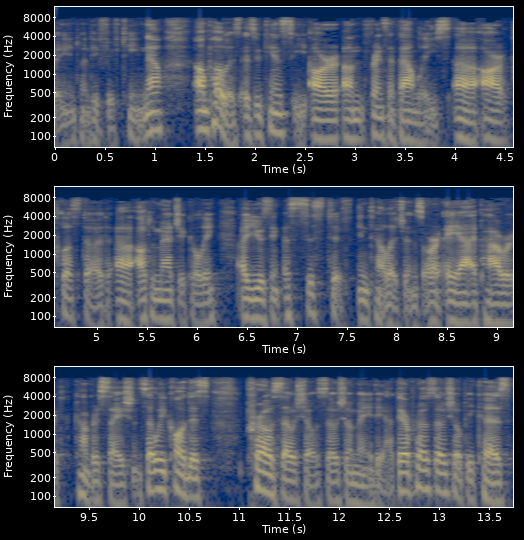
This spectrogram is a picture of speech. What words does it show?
in 2015. Now, on Polis, as you can see, our um, friends and families uh, are clustered uh, automatically uh, using assistive intelligence or AI-powered conversation. So we call this pro-social social media. They're pro-social because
